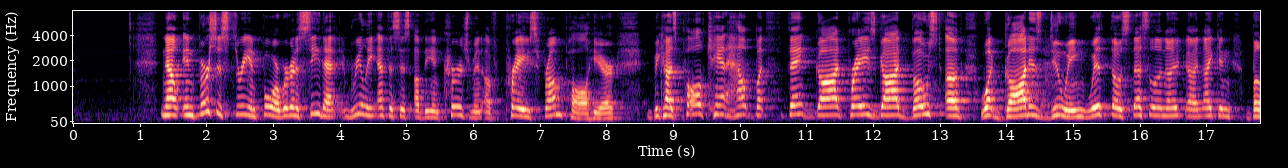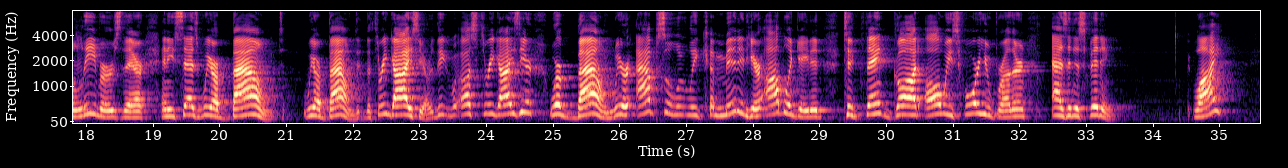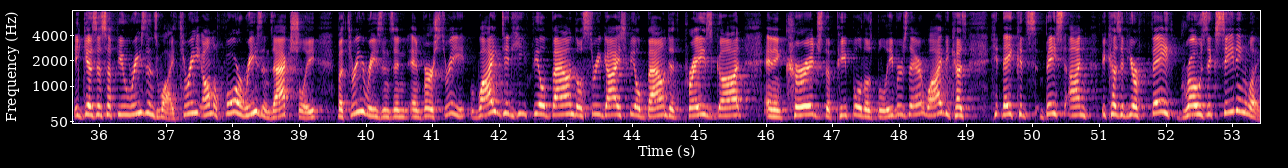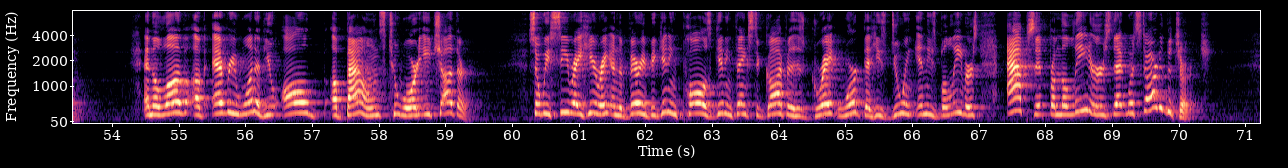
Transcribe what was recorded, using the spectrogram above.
Now, in verses 3 and 4, we're going to see that really emphasis of the encouragement of praise from Paul here because Paul can't help but thank God, praise God, boast of what God is doing with those Thessalonican believers there. And he says, We are bound we are bound. The three guys here, the, us three guys here, we're bound. We are absolutely committed here, obligated to thank God always for you, brethren, as it is fitting. Why? He gives us a few reasons why. Three, almost four reasons actually, but three reasons in, in verse three. Why did he feel bound? Those three guys feel bound to praise God and encourage the people, those believers there. Why? Because they could, based on, because of your faith grows exceedingly. And the love of every one of you all abounds toward each other. So we see right here, right in the very beginning, Paul's giving thanks to God for his great work that he's doing in these believers, absent from the leaders that started the church.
